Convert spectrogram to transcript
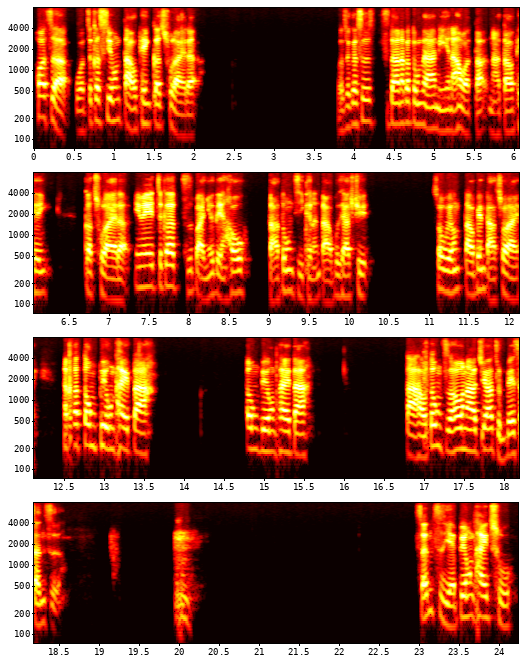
或者我这个是用刀片割出来的。我这个是知道那个洞在哪里，然后我刀拿刀片割出来的。因为这个纸板有点厚，打洞机可能打不下去，所以我用刀片打出来。那个洞不用太大，洞不用太大。打好洞之后呢，就要准备绳子，绳子也不用太粗。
